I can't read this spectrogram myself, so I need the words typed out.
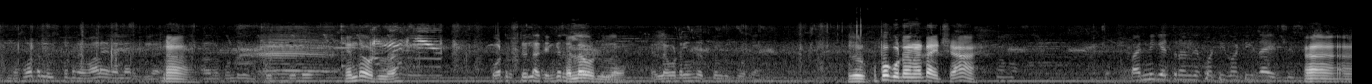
இந்த ஹோட்டல் யூஸ் பண்ணுற வாழை எல்லாம் இருக்குல்ல ஆ அதில் கொண்டு வந்து போட்டு எந்த ஹோட்டலில் ஹோட்டல் ஸ்டில் அது எங்கே எல்லா ஹோட்டலில் எல்லா ஹோட்டலும் எடுத்து வந்து போடுறாங்க. இது ஒரு குப்பை கூட்டம் நட்டு ஆயிடுச்சா? பண்ணிக்கு எடுத்துட்டு வந்து கொட்டி கொட்டி இதாயிடுச்சு. ஆ ஆ.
